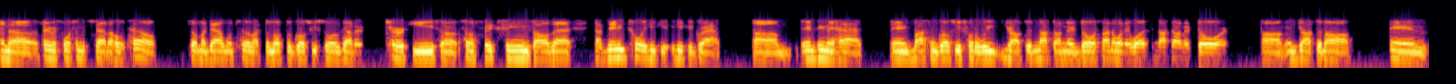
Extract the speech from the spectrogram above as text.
in a famous fortune at a hotel so my dad went to like the local grocery store, got a turkey, some some fixings, all that. Got any toy he could he could grab, um, anything they had, and bought some groceries for the week. Dropped it, knocked on their door, found out what it was, knocked on their door, um, and dropped it off. And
